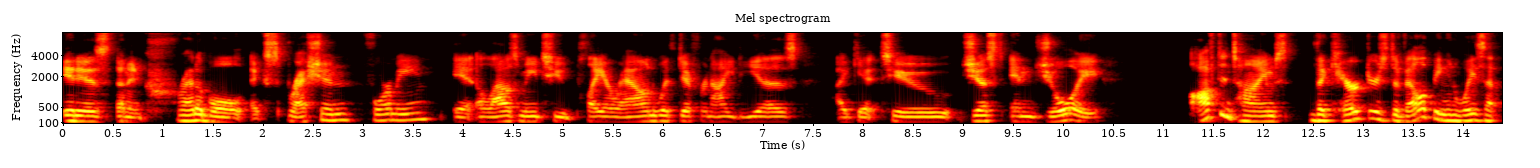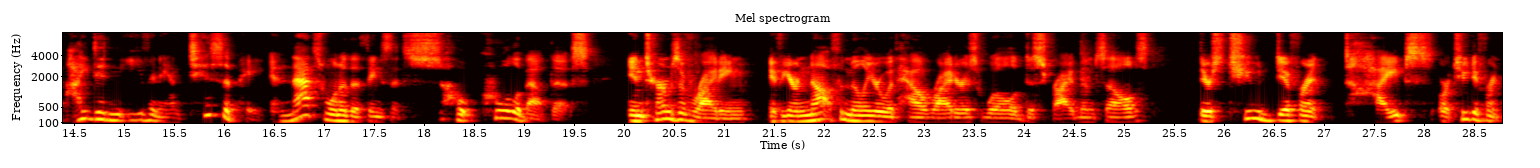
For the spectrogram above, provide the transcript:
it is an incredible expression for me it allows me to play around with different ideas. I get to just enjoy oftentimes the characters developing in ways that I didn't even anticipate. And that's one of the things that's so cool about this. In terms of writing, if you're not familiar with how writers will describe themselves, there's two different types or two different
